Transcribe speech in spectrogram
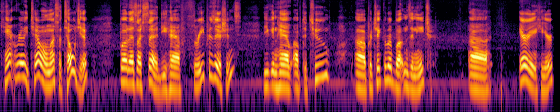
Can't really tell unless I told you. But as I said, you have three positions. You can have up to two uh, particular buttons in each uh, area here.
